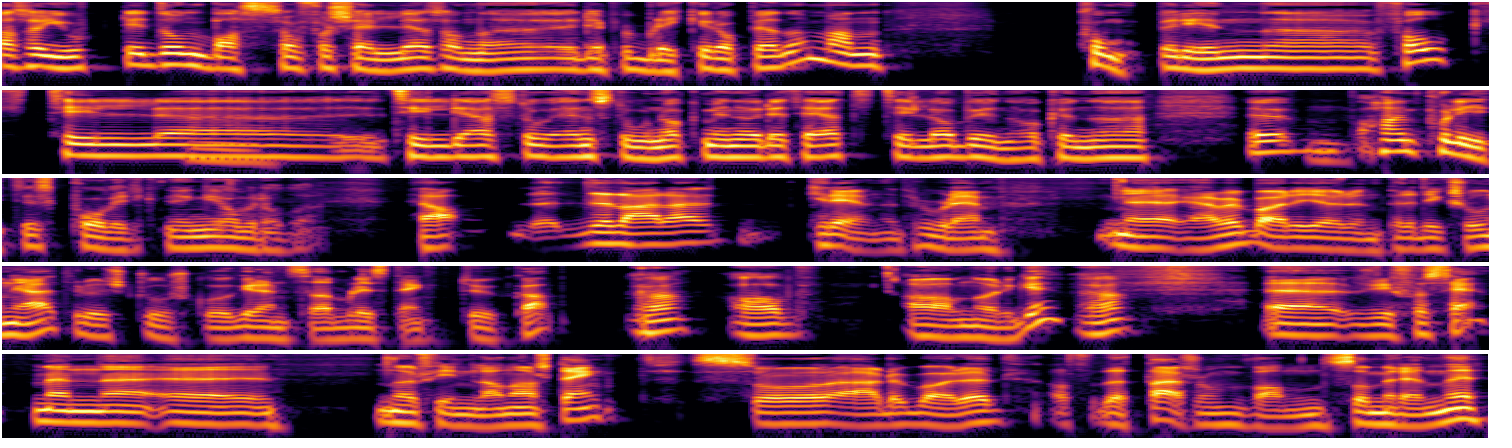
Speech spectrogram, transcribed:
altså gjort i Donbass og forskjellige sånne republikker opp igjennom. Man pumper inn eh, folk til, eh, til de er en stor nok minoritet til å begynne å kunne eh, ha en politisk påvirkning i området. Ja, det der er et krevende problem. Jeg vil bare gjøre en prediksjon. Jeg tror Storskog-grensa blir stengt til uka Ja, av av Norge. ja. Vi får se, men når Finland har stengt, så er det bare Altså, dette er som vann som renner.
